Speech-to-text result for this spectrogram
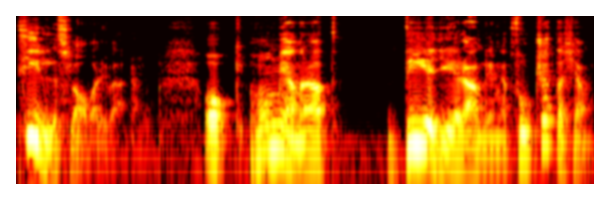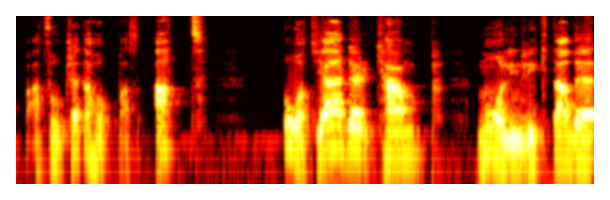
till slavar i världen. Och hon menar att det ger anledning att fortsätta kämpa, att fortsätta hoppas att åtgärder, kamp, målinriktade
